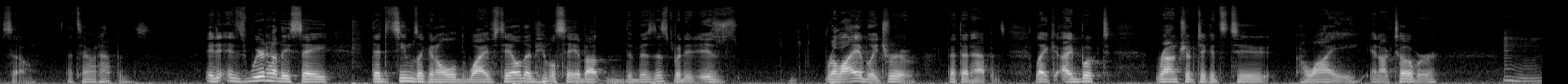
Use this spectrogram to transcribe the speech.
So that's how it happens. It, it's weird how they say that it seems like an old wives' tale that people say about the business, but it is reliably true that that happens. Like I booked round trip tickets to Hawaii in October mm-hmm.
